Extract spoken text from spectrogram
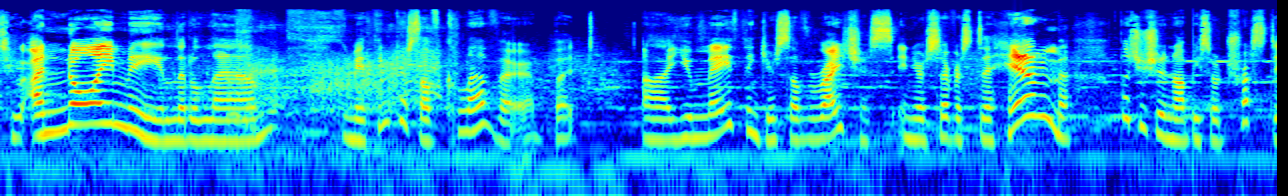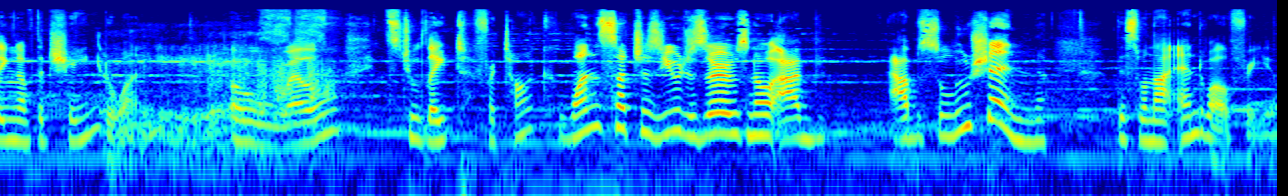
to annoy me, little lamb. You may think yourself clever, but uh, you may think yourself righteous in your service to him, but you should not be so trusting of the chained one. Oh well, it's too late for talk. One such as you deserves no ab absolution. This will not end well for you.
